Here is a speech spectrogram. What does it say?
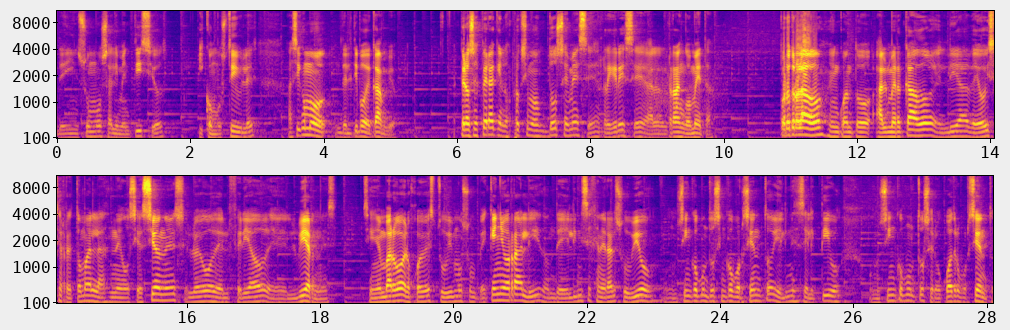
de insumos alimenticios y combustibles, así como del tipo de cambio. Pero se espera que en los próximos 12 meses regrese al rango meta. Por otro lado, en cuanto al mercado, el día de hoy se retoman las negociaciones luego del feriado del viernes sin embargo, el jueves tuvimos un pequeño rally donde el índice general subió un 5.5% y el índice selectivo un 5.04%.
